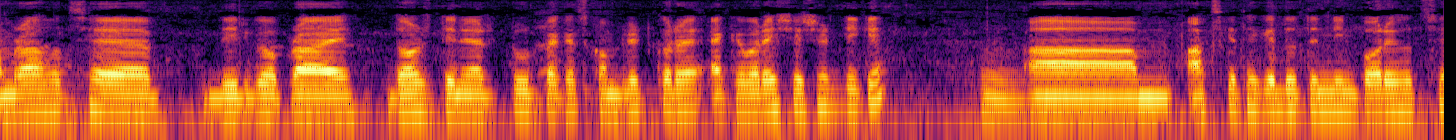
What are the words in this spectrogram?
আমরা হচ্ছে দীর্ঘ প্রায় দশ দিনের ট্যুর প্যাকেজ কমপ্লিট করে একেবারে শেষের দিকে। আজকে থেকে দু তিন দিন পরে হচ্ছে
